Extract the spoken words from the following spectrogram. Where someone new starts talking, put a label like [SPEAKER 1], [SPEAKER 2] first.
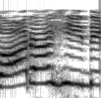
[SPEAKER 1] இவ்வாறாகி இதை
